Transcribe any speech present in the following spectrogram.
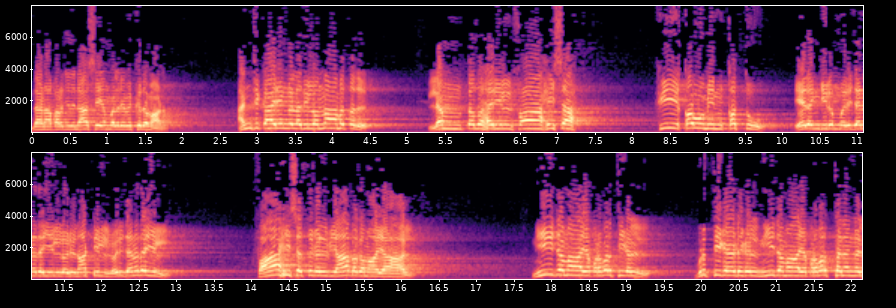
എന്താണ് ആ പറഞ്ഞതിന്റെ ആശയം വളരെ വ്യക്തമാണ് അഞ്ച് കാര്യങ്ങൾ അതിൽ ഒന്നാമത്തത് ലം തൽഹരിൽ ഫാഹിഷ ഫീ ഖൗമിൻ ഖത്തു ഏതെങ്കിലും ഒരു ജനതയിൽ ഒരു നാട്ടിൽ ഒരു ജനതയിൽ ഫാഹിഷത്തുകൾ വ്യാപകമായാൽ നീചമായ പ്രവർത്തികൾ വൃത്തികേടുകൾ നീചമായ പ്രവർത്തനങ്ങൾ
